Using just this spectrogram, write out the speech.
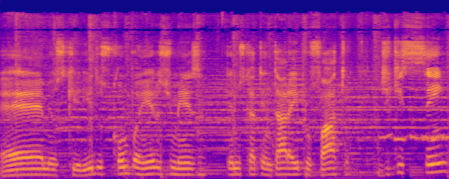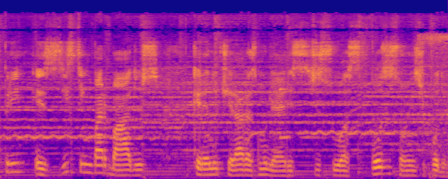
É, meus queridos companheiros de mesa, temos que atentar aí para o fato de que sempre existem barbados querendo tirar as mulheres de suas posições de poder.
